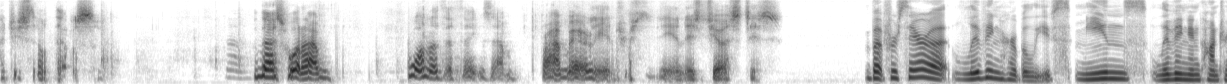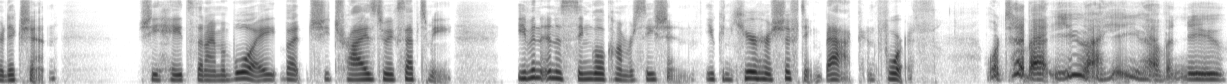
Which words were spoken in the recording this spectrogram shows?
I just thought that was that's what I'm one of the things I'm primarily interested in is justice. But for Sarah, living her beliefs means living in contradiction. She hates that I'm a boy, but she tries to accept me. Even in a single conversation, you can hear her shifting back and forth. Well, tell about you. I hear you have a new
